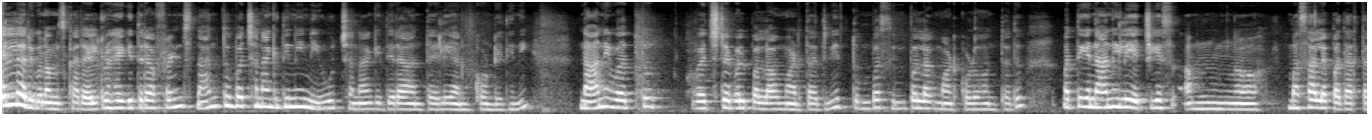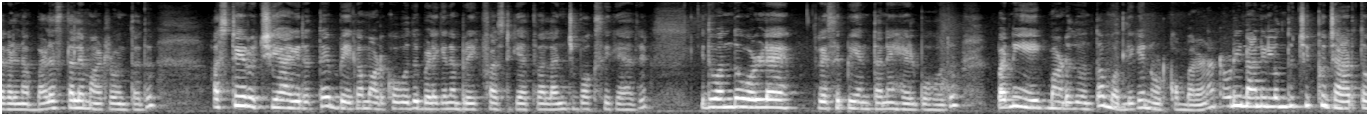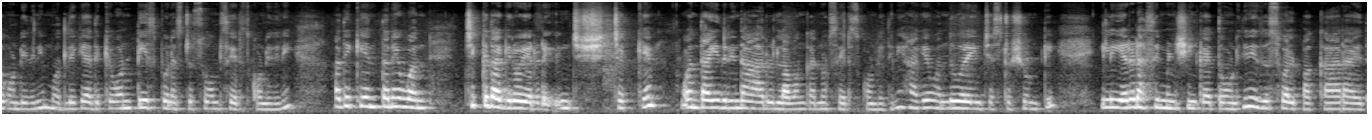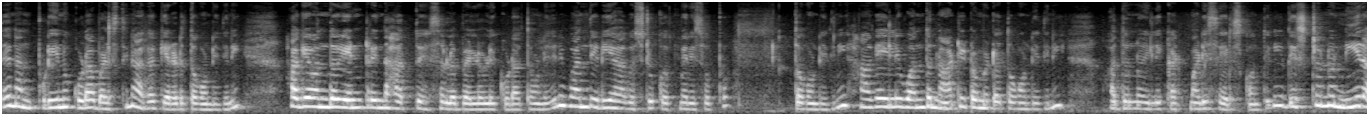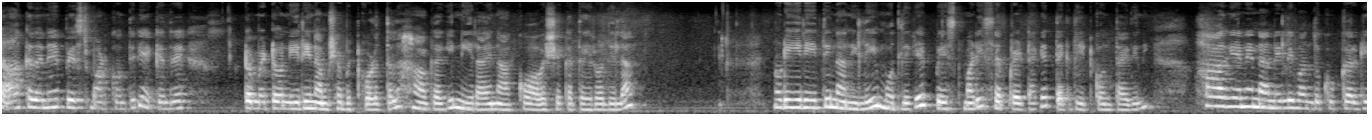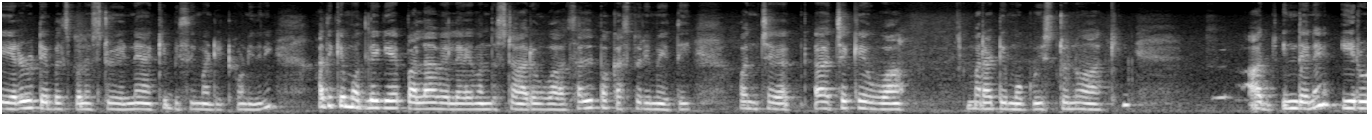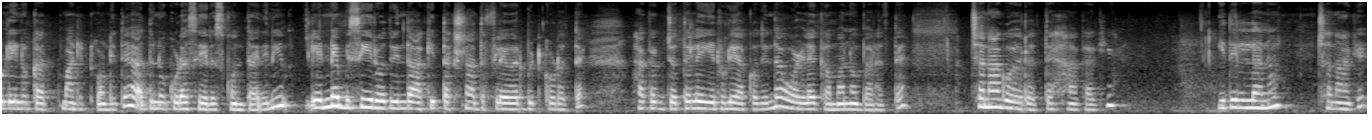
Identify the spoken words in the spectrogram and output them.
ಎಲ್ಲರಿಗೂ ನಮಸ್ಕಾರ. ಎಲ್ಲರೂ ಹೇಗಿದ್ದೀರಾ? ಫ್ರೆಂಡ್ಸ್ ನಾನು ತುಂಬ ಚೆನ್ನಾಗಿದ್ದೀನಿ. ನೀವು ಚೆನ್ನಾಗಿದ್ದೀರಾ ಅಂತೇಳಿ ಅಂದ್ಕೊಂಡಿದ್ದೀನಿ ನಾನಿವತ್ತು ವೆಜಿಟೇಬಲ್ ಪಲಾವ್ ಮಾಡ್ತಾಯಿದ್ದೀನಿ ತುಂಬ ಸಿಂಪಲ್ಲಾಗಿ ಮಾಡ್ಕೊಳ್ಳೋ ಅಂಥದ್ದು ಮತ್ತು ನಾನಿಲ್ಲಿ ಹೆಚ್ಚಿಗೆ ಮಸಾಲೆ ಪದಾರ್ಥಗಳನ್ನ ಬಳಸ್ತಲೇ ಮಾಡಿರುವಂಥದ್ದು. ಅಷ್ಟೇ ರುಚಿಯಾಗಿರುತ್ತೆ. ಬೇಗ ಮಾಡ್ಕೋಬೋದು. ಬೆಳಗಿನ ಬ್ರೇಕ್ಫಾಸ್ಟ್ಗೆ ಅಥವಾ ಲಂಚ್ ಬಾಕ್ಸಿಗೆ ಆದರೆ. ಇದು ಒಂದು ಒಳ್ಳೆ ರೆಸಿಪಿ ಅಂತಲೇ ಹೇಳಬಹುದು. ಬನ್ನಿ ಹೇಗೆ ಮಾಡೋದು ಅಂತ ಮೊದಲಿಗೆ ನೋಡ್ಕೊಂಬರೋಣ. ನೋಡಿ, ನಾನು ಇಲ್ಲೊಂದು ಚಿಕ್ಕ ಜಾರ್ ತೊಗೊಂಡಿದ್ದೀನಿ. ಮೊದಲಿಗೆ ಅದಕ್ಕೆ ಒಂದು ಟೀ ಸ್ಪೂನಷ್ಟು ಸೋಂಪು ಸೇರಿಸ್ಕೊಂಡಿದ್ದೀನಿ. ಅದಕ್ಕೆ ಅಂತಲೇ ಒಂದು ಚಿಕ್ಕದಾಗಿರೋ ಎರಡು ಇಂಚ್ ಚಕ್ಕೆ, ಒಂದು ಐದರಿಂದ ಆರು ಲವಂಗನೂ ಸೇರಿಸ್ಕೊಂಡಿದ್ದೀನಿ. ಹಾಗೆ ಒಂದೂವರೆ ಇಂಚಷ್ಟು ಶುಂಠಿ, ಇಲ್ಲಿ ಎರಡು ಹಸಿಮೆಣ್ಸಿನ್ಕಾಯಿ ತೊಗೊಂಡಿದ್ದೀನಿ. ಇದು ಸ್ವಲ್ಪ ಖಾರ ಇದೆ. ನಾನು ಪುಡಿನೂ ಕೂಡ ಬಳಸ್ತೀನಿ. ಹಾಗಾಗಿ ಎರಡು ತೊಗೊಂಡಿದ್ದೀನಿ. ಹಾಗೆ ಒಂದು ಎಂಟರಿಂದ ಹತ್ತು ಹೆಸರು ಬೆಳ್ಳುಳ್ಳಿ ಕೂಡ ತೊಗೊಂಡಿದ್ದೀನಿ. ಒಂದು ಇಡೀ ಆಗೋಷ್ಟು ಕೊತ್ತಂಬರಿ ಸೊಪ್ಪು ತೊಗೊಂಡಿದ್ದೀನಿ. ಹಾಗೆ ಇಲ್ಲಿ ಒಂದು ನಾಟಿ ಟೊಮೆಟೊ ತೊಗೊಂಡಿದ್ದೀನಿ. ಅದನ್ನು ಇಲ್ಲಿ ಕಟ್ ಮಾಡಿ ಸೇರಿಸ್ಕೊತೀನಿ. ಇದಿಷ್ಟನ್ನು ನೀರು ಹಾಕದೇ ಪೇಸ್ಟ್ ಮಾಡ್ಕೊತೀನಿ. ಯಾಕೆಂದರೆ ಟೊಮೆಟೊ ನೀರಿನ ಅಂಶ ಬಿಟ್ಕೊಳ್ಳುತ್ತಲ್ಲ ಹಾಗಾಗಿ ನೀರೇನು ಹಾಕೋ ಅವಶ್ಯಕತೆ ಇರೋದಿಲ್ಲ. ನೋಡಿ, ಈ ರೀತಿ ನಾನಿಲ್ಲಿ ಮೊದಲಿಗೆ ಪೇಸ್ಟ್ ಮಾಡಿ ಸೆಪ್ರೇಟಾಗಿ ತೆಗೆದು ಇಟ್ಕೊತಾ ಇದ್ದೀನಿ. ಹಾಗೆಯೇ ನಾನಿಲ್ಲಿ ಒಂದು ಕುಕ್ಕರ್ಗೆ ಎರಡು ಟೇಬಲ್ ಸ್ಪೂನಷ್ಟು ಎಣ್ಣೆ ಹಾಕಿ ಬಿಸಿ ಮಾಡಿ ಇಟ್ಕೊಂಡಿದ್ದೀನಿ. ಅದಕ್ಕೆ ಮೊದಲಿಗೆ ಪಲಾವ್ ಎಲೆ, ಒಂದು ಸ್ಟಾರ್ ಹೂವು, ಸ್ವಲ್ಪ ಕಸ್ತೂರಿ ಮೇಥಿ ಒಂದು ಚಕ್ಕೆ ಹೂವು ಮರಾಠಿ ಮೊಗ್ಗು ಇಷ್ಟನ್ನು ಹಾಕಿ ಅದು ಹಿಂದೆನೇ ಈರುಳ್ಳಿನೂ ಕಟ್ ಮಾಡಿಟ್ಕೊಂಡಿದ್ದೆ, ಅದನ್ನು ಕೂಡ ಸೇರಿಸ್ಕೊತಾ ಇದ್ದೀನಿ. ಎಣ್ಣೆ ಬಿಸಿ ಇರೋದ್ರಿಂದ ಹಾಕಿದ ತಕ್ಷಣ ಅದು ಫ್ಲೇವರ್ ಬಿಟ್ಕೊಡುತ್ತೆ. ಹಾಗಾಗಿ ಜೊತೆಲೇ ಈರುಳ್ಳಿ ಹಾಕೋದ್ರಿಂದ ಒಳ್ಳೆ ಘಮನೂ ಬರುತ್ತೆ, ಚೆನ್ನಾಗೂ ಇರುತ್ತೆ ಹಾಗಾಗಿ. ಇದೆಲ್ಲನೂ ಚೆನ್ನಾಗಿ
